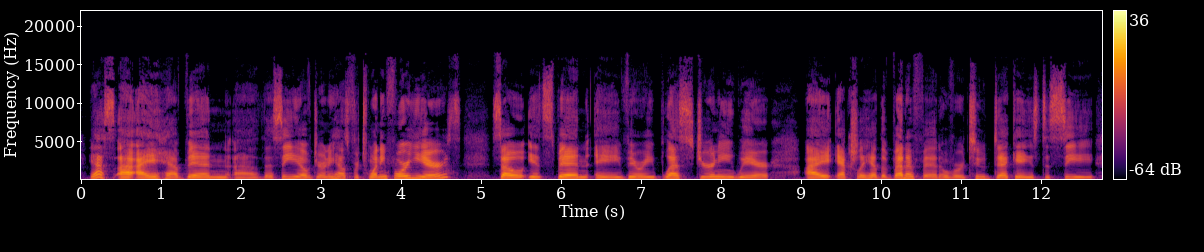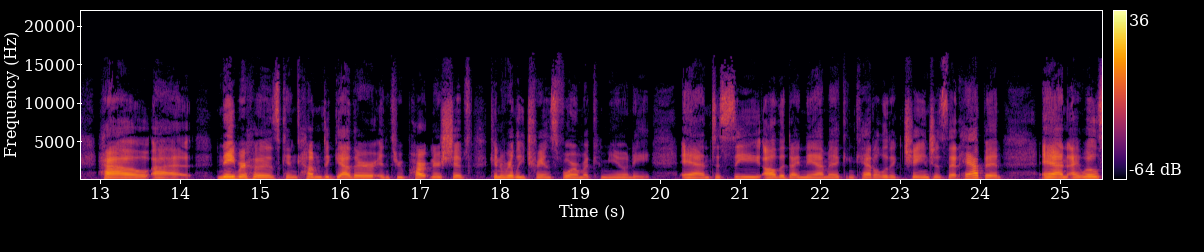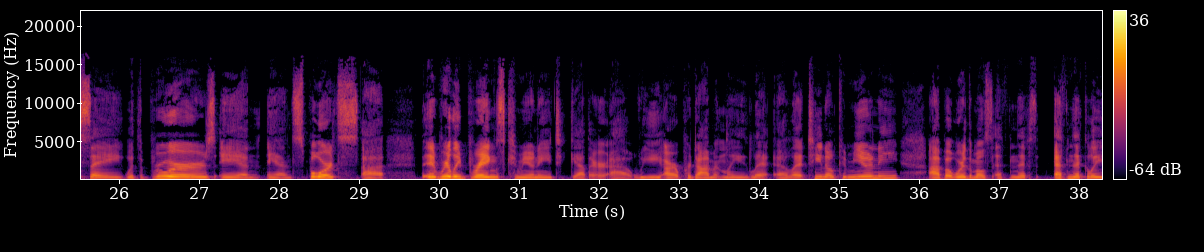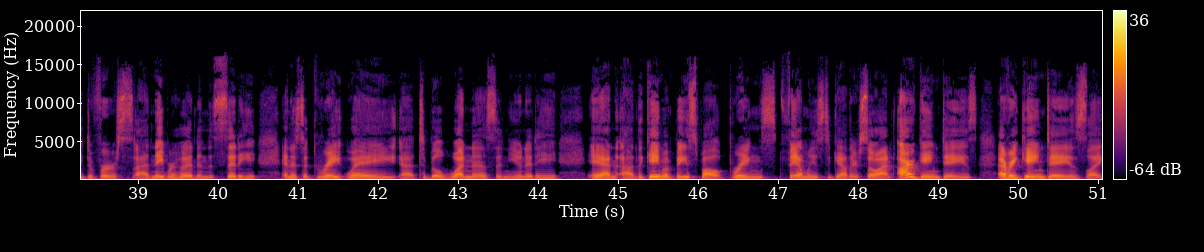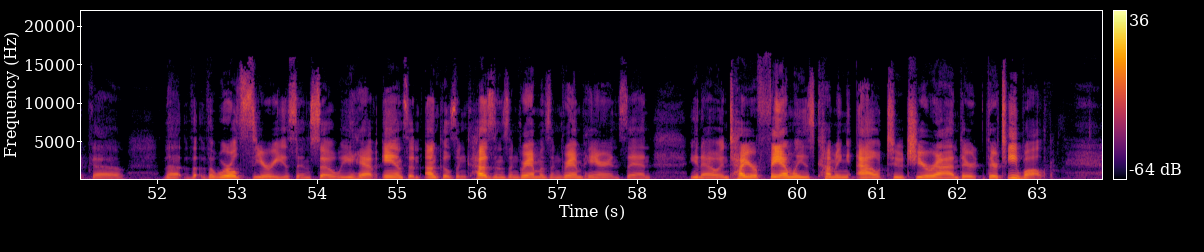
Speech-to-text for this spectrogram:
Yes, uh, I have been uh, the CEO of Journey House for 24 years. So it's been a very blessed journey where I actually had the benefit over two decades to see how uh, neighborhoods can come together and through partnerships can really transform a community. And to see all the dynamic and catalytic changes that happen and i will say with the brewers and and sports uh, it really brings community together. Uh, we are predominantly a Latino community, uh, but we're the most ethnic, ethnically diverse uh, neighborhood in the city, and it's a great way uh, to build oneness and unity. And uh, the game of baseball brings families together. So on our game days, every game day is like uh, the, the World Series, and so we have aunts and uncles and cousins and grandmas and grandparents and you know, entire families coming out to cheer on their, their T-baller.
